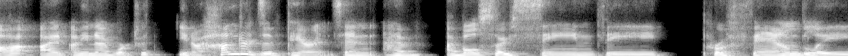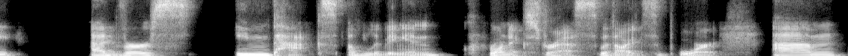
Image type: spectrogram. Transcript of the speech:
I, I mean, I've worked with, you know, hundreds of parents and have I've also seen the profoundly adverse impacts of living in chronic stress without support. Um,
